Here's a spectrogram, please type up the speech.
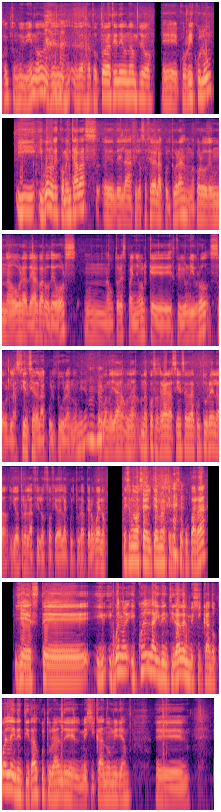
Muy, pues muy bien, ¿no? La doctora tiene un amplio eh, currículum. Y, y, bueno, que comentabas eh, de la filosofía de la cultura, me acuerdo de una obra de Álvaro de Ors, un autor español que escribió un libro sobre la ciencia de la cultura, ¿no? Mira, pero bueno, ya una, una, cosa será la ciencia de la cultura y, la, y otra la filosofía de la cultura. Pero bueno, ese no va a ser el tema que nos ocupará. Y este y, y, bueno, ¿y cuál es la identidad del mexicano? ¿Cuál es la identidad cultural del mexicano, Miriam? Eh,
